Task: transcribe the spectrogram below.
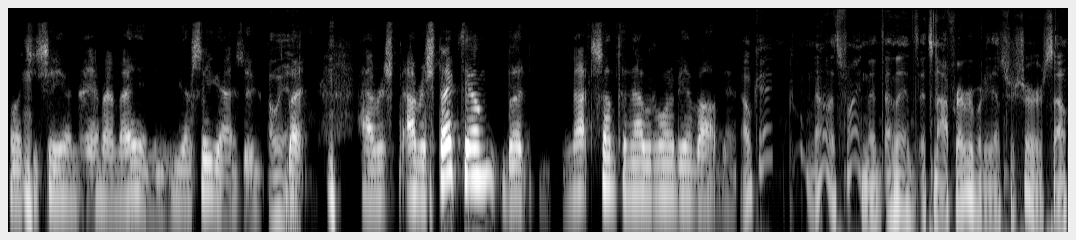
what you see in the MMA and UFC guys do. Oh yeah. But I res- I respect them, but not something I would want to be involved in. Okay, cool. no, that's fine. It's not for everybody, that's for sure. So,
